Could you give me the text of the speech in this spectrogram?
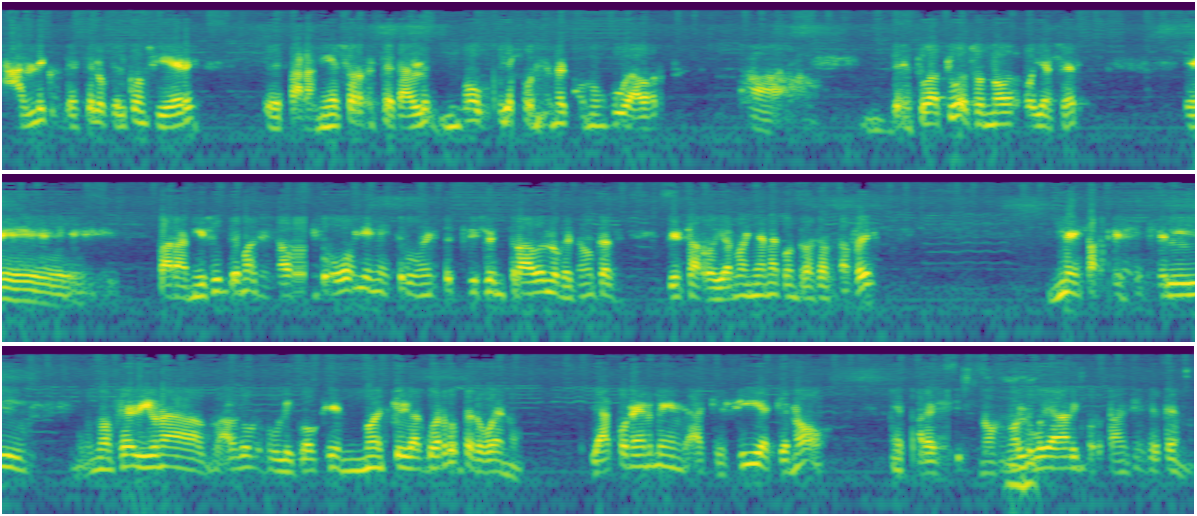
hable conteste lo que él considere. Para mí eso es respetable. No voy a ponerme con un jugador ah, de tú a tú, eso no lo voy a hacer. Eh, para mí es un tema que está hoy en este momento estoy centrado en lo que tengo que desarrollar mañana contra Santa Fe. Me parece que él, no sé, vi una, algo que publicó que no estoy de acuerdo, pero bueno, ya ponerme a que sí, a que no, me parece, no, no le voy a dar importancia a ese tema.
